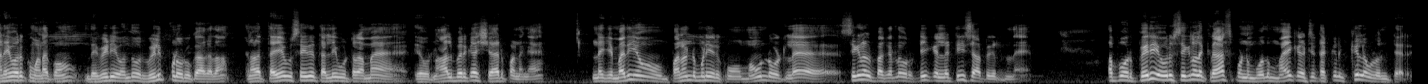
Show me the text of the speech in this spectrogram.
அனைவருக்கும் வணக்கம். இந்த வீடியோ வந்து ஒரு விழிப்புணர்வுக்காக தான். அதனால் தயவு செய்து தள்ளி விட்டுறாமல் இதை ஒரு நாலு பேருக்காக ஷேர் பண்ணுங்கள் இன்றைக்கி மதியம் பன்னெண்டு மணி இருக்கும். மவுண்ட் ரோட்டில் சிக்னல் பக்கத்தில் ஒரு டீ கடையில் டீ சாப்பிட்டுக்கிட்டு இருந்தேன். அப்போ ஒரு பெரிய ஒரு சிக்னலை கிராஸ் பண்ணும்போது மயக்க அடிச்சு டக்குன்னு கீழே விழுந்துட்டார்.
